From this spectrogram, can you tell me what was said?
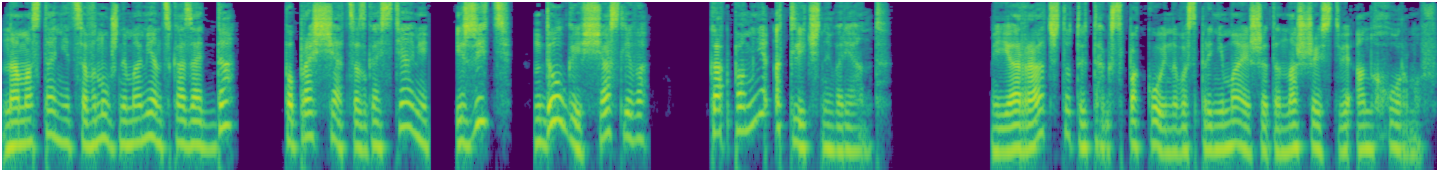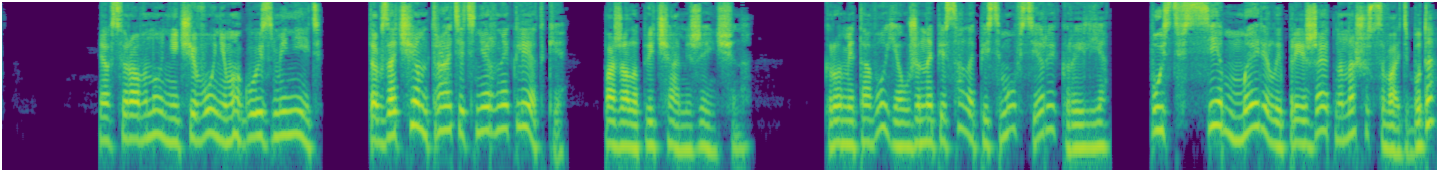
Нам останется в нужный момент сказать «да», попрощаться с гостями и жить долго и счастливо. Как по мне, отличный вариант. Я рад, что ты так спокойно воспринимаешь это нашествие анхормов. Я все равно ничего не могу изменить. Так зачем тратить нервные клетки? пожала плечами женщина. Кроме того, я уже написала письмо в серые крылья. Пусть все Мэрилы приезжают на нашу свадьбу, да?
